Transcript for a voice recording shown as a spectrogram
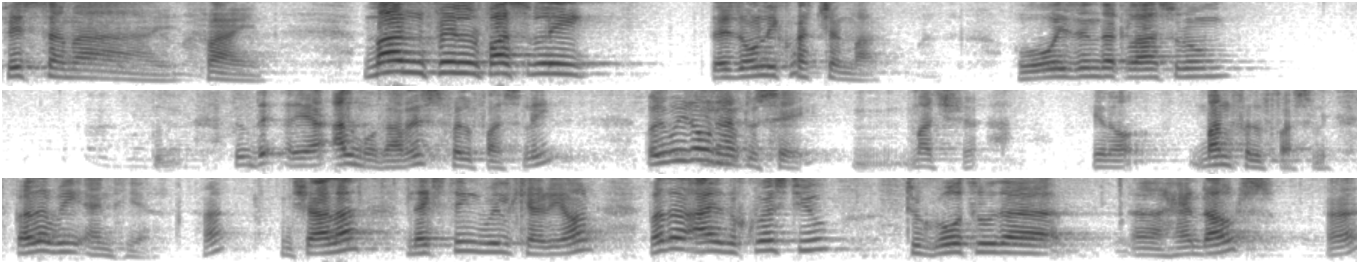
Fissamai. Fine. Man fil fasli. There's only question mark who is in the classroom yeah, al mudarris fil fasli but we don't have to say much you know man fil fasli brother we end here huh? inshallah next thing we'll carry on brother i request you to go through the uh, handouts huh,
